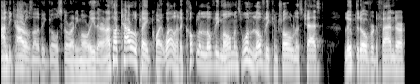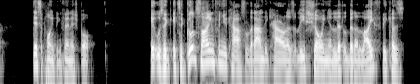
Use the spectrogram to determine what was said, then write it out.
Andy Carroll's not a big goal scorer anymore either. And I thought Carroll played quite well. Had a couple of lovely moments. One lovely control in his chest, looped it over a defender. Disappointing finish, but it was a it's a good sign for Newcastle that Andy Carroll is at least showing a little bit of life because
